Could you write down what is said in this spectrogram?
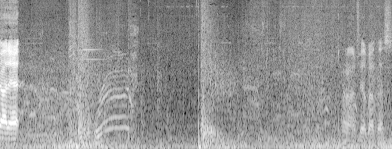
Shot at. I don't know how to feel about this.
